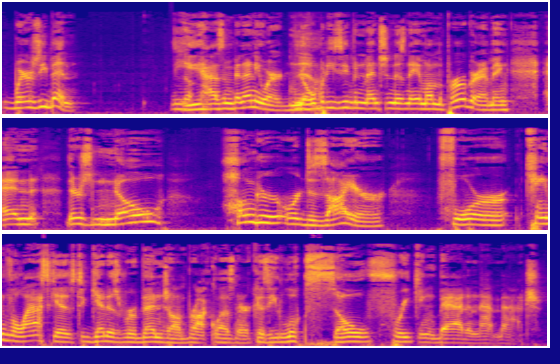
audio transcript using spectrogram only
where's he been? He no. hasn't been anywhere. Yeah. Nobody's even mentioned his name on the programming, and there's no hunger or desire for Cain Velasquez to get his revenge on Brock Lesnar because he looks so freaking bad in that match.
